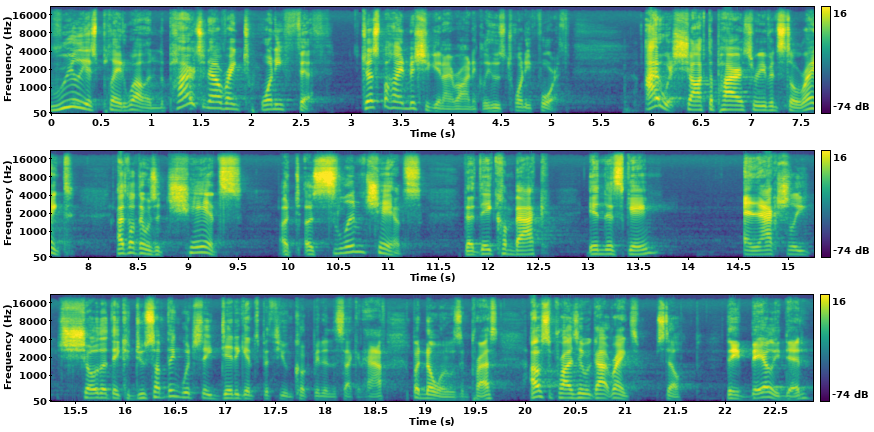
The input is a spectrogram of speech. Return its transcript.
really has played well. And the Pirates are now ranked 25th, just behind Michigan, ironically, who's 24th. I was shocked the Pirates were even still ranked. I thought there was a chance, a, a slim chance, that they come back in this game and actually show that they could do something, which they did against Bethune Cookman in the second half, but no one was impressed. I was surprised they got ranked still. They barely did,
